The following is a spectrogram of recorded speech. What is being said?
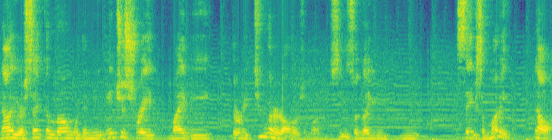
Now your second loan with the new interest rate might be thirty two hundred dollars a month. You see, so now you, you save some money. Now,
